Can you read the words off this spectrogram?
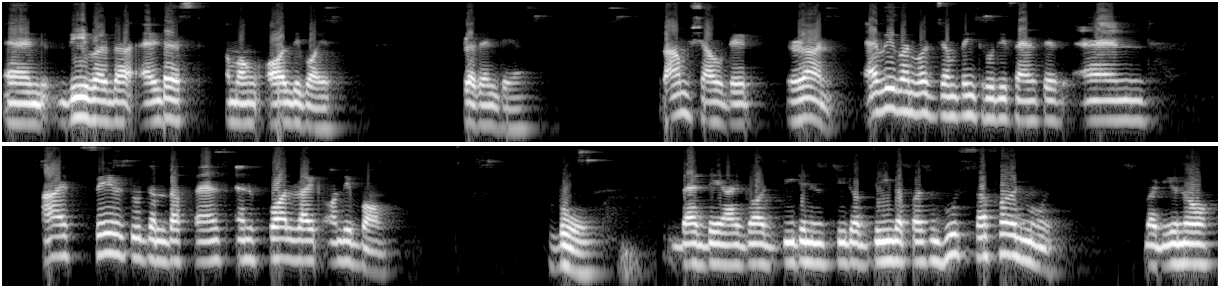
and we were the eldest among all the boys present there. Ram shouted, Run! Everyone was jumping through the fences, and I failed to jump the fence and fall right on the bomb. Boom. That day I got beaten instead of being the person who suffered most. But you know,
